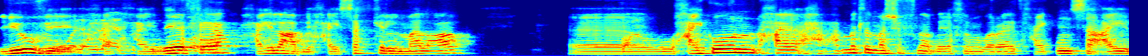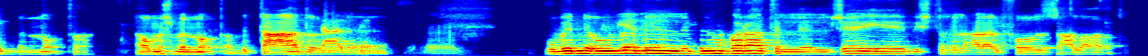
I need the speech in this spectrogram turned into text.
اليوفي حيدافع حيلعب حيسكر الملعب. وحيكون حي... مثل ما شفنا بآخر المباريات حيكون سعيد بالنقطة أو مش بالنقطة بالتعادل. آه. وبالمباراة الجاية بيشتغل على الفوز على أرضه.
